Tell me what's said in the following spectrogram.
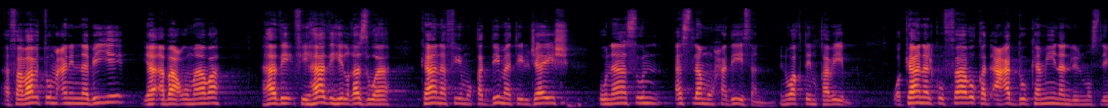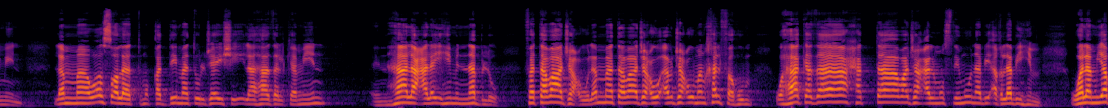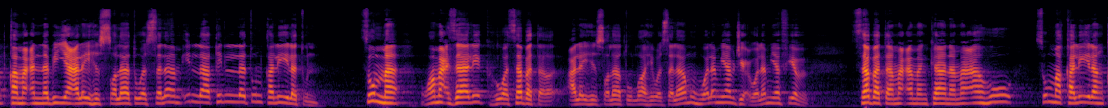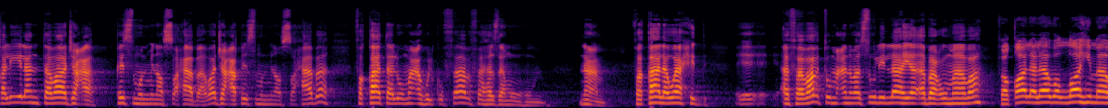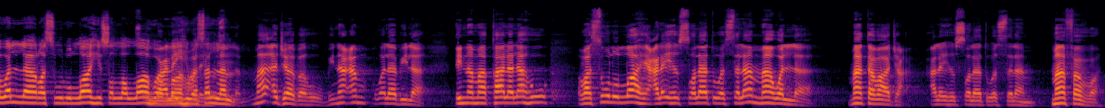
أفررتم عن النبي يا أبا عمارة؟ هذه في هذه الغزوة كان في مقدمة الجيش أناس أسلموا حديثا من وقت قريب. وكان الكفار قد أعدوا كمينا للمسلمين. لما وصلت مقدمة الجيش إلى هذا الكمين انهال عليهم النبل فتراجعوا. لما تراجعوا أرجعوا من خلفهم وهكذا حتى رجع المسلمون بأغلبهم. ولم يبق مع النبي عليه الصلاة والسلام إلا قلة قليلة. ثم ومع ذلك هو ثبت عليه صلاه الله وسلامه ولم يرجع ولم يفر ثبت مع من كان معه ثم قليلا قليلا تراجع قسم من الصحابة رجع قسم من الصحابة فقاتلوا معه الكفار فهزموهم. نعم. فقال واحد أفررتم عن رسول الله يا أبا عمارة؟ فقال لا والله ما ولى رسول الله صلى الله, صلى الله عليه, عليه وسلم, وسلم. ما أجابه بنعم ولا بلا. إنما قال له رسول الله عليه الصلاة والسلام ما ولى ما تراجع عليه الصلاة والسلام ما فر.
